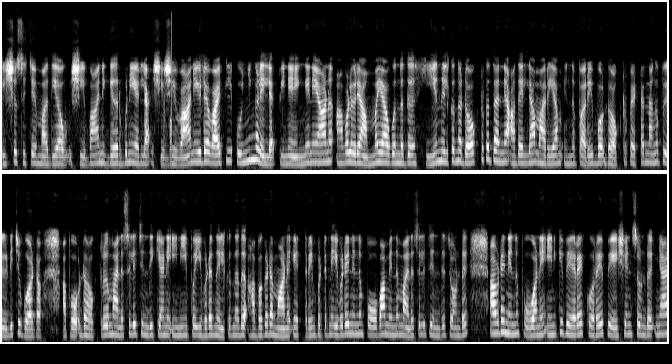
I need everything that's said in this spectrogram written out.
വിശ്വസിച്ചേ മതിയാവും. ശിവാനി ഗർഭിണിയല്ല. ശിവാനിയുടെ വയറ്റിൽ കുഞ്ഞുങ്ങളില്ല. പിന്നെ എങ്ങനെയാണ് അവൾ ഒരു അമ്മയാകുന്നത്? ഈ നിൽക്കുന്ന ഡോക്ടർക്ക് തന്നെ അതെല്ലാം അറിയാം എന്ന് പറയുമ്പോൾ ഡോക്ടർ പെട്ടെന്ന് അങ്ങ് പേടിച്ചു പോകട്ടോ അപ്പോൾ ഡോക്ടർ മനസ്സിൽ ചിന്തിക്കുകയാണ് ഇനിയിപ്പോൾ ഇവിടെ നിൽക്കുന്നത് അപകടമാണ്. എത്രയും പെട്ടെന്ന് ഇവിടെ നിന്ന് പോവാമെന്ന് മനസ്സിൽ ചിന്തിച്ചുകൊണ്ട് അവിടെ നിന്ന് പോവാണ്. എനിക്ക് വേറെ കുറേ പേഷ്യൻസ് ഉണ്ട്. ഞാൻ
